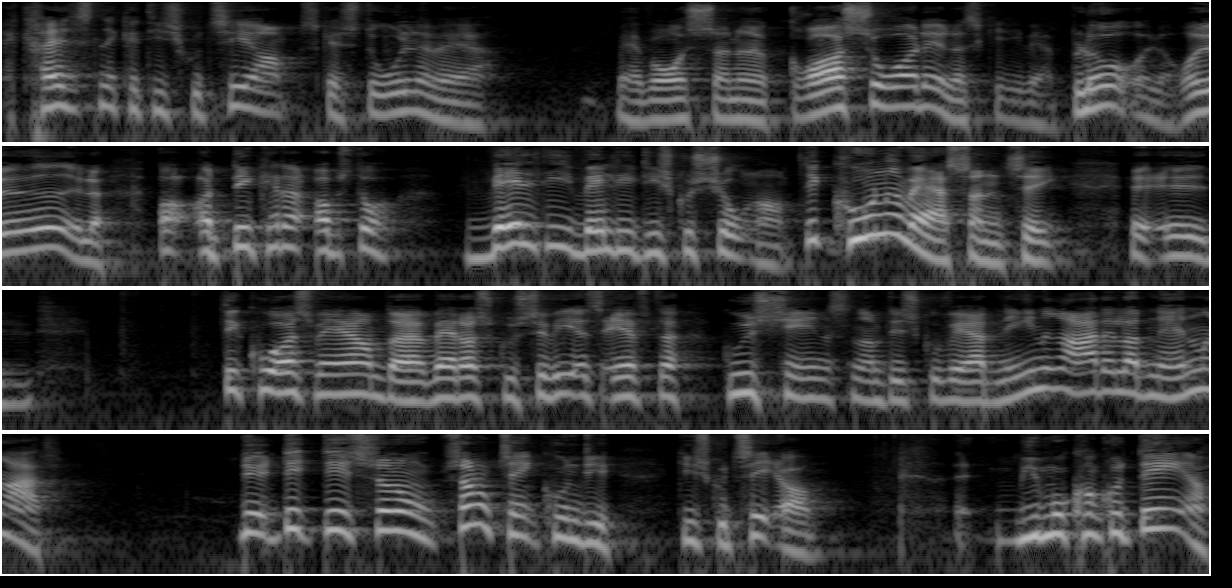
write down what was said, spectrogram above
at kristne kan diskutere om, skal stolene være, være vores sådan noget gråsorte, eller skal de være blå eller røde, eller, og, og det kan der opstå vældig, vældig diskussioner om. Det kunne være sådan ting. Øh, øh, det kunne også være, om der, hvad der skulle serveres efter gudstjenesten, om det skulle være den ene ret eller den anden ret. Det, det, det er sådan nogle, sådan nogle ting, kunne de diskutere om. Vi må konkludere,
